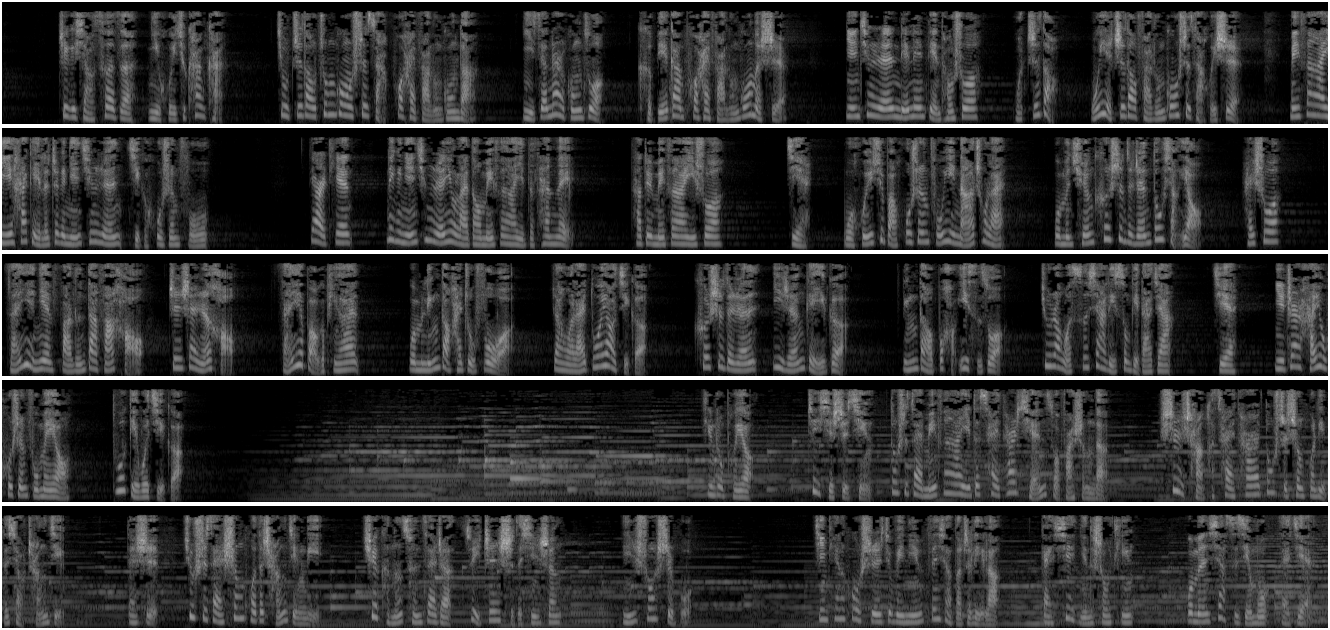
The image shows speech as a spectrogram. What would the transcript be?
这个小册子你回去看看，就知道中共是咋迫害法轮功的。你在那儿工作，可别干迫害法轮功的事。”年轻人连连点头说：“我知道，我也知道法轮功是咋回事。”梅芬阿姨还给了这个年轻人几个护身符。第二天。那个年轻人又来到梅芬阿姨的摊位，他对梅芬阿姨说：“姐，我回去把护身符一拿出来，我们全科室的人都想要，还说咱也念法轮大法好，真善人好，咱也保个平安。我们领导还嘱咐我，让我来多要几个，科室的人一人给一个。领导不好意思做，就让我私下里送给大家。姐，你这儿还有护身符没有？”多给我几个，听众朋友，这些事情都是在梅芬阿姨的菜摊前所发生的。市场和菜摊都是生活里的小场景，但是就是在生活的场景里，却可能存在着最真实的心声。您说是不？今天的故事就为您分享到这里了，感谢您的收听，我们下次节目再见。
